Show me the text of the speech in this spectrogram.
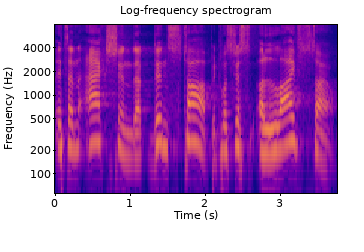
it's an action that didn't stop, it was just a lifestyle.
